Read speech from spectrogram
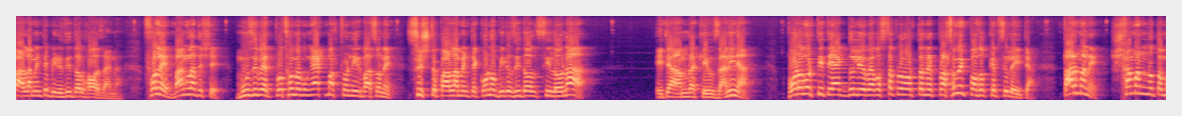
পার্লামেন্টে বিরোধী দল হওয়া যায় না। ফলে বাংলাদেশে মুজিবের প্রথম এবং একমাত্র নির্বাচনে সৃষ্ট পার্লামেন্টে কোনো বিরোধী দল ছিল না। এটা আমরা কেউ জানি না। পরবর্তীতে একদলীয় ব্যবস্থা প্রবর্তনের প্রাথমিক পদক্ষেপ ছিল এইটা। তার মানে সামান্যতম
